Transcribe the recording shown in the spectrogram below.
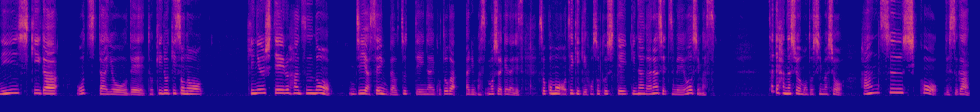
認識が落ちたようで時々その記入しているはずの字や線が映っていないことがあります。申し訳ないです。そこも適宜補足していきながら説明をします。さて話を戻しましょう。半数思考ですが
